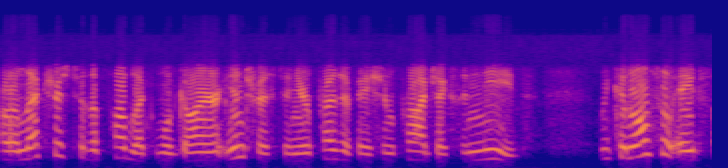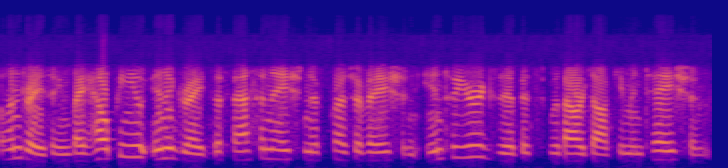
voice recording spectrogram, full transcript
Our lectures to the public will garner interest in your preservation projects and needs. We can also aid fundraising by helping you integrate the fascination of preservation into your exhibits with our documentation.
